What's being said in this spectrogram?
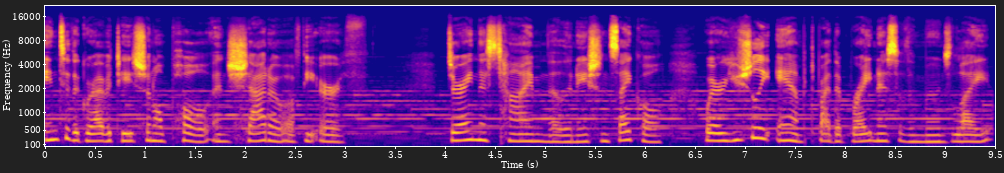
into the gravitational pull and shadow of the Earth. During this time in the lunation cycle, we are usually amped by the brightness of the moon's light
